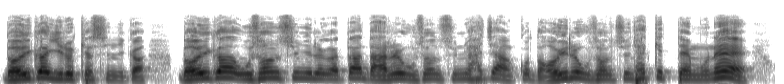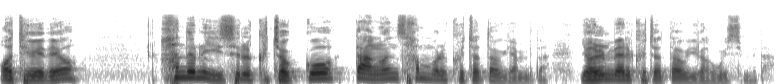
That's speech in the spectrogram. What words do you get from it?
너희가 이렇게 했으니까 너희가 우선순위를 갖다 나를 우선순위 하지 않고 너희를 우선순위 했기 때문에 어떻게 돼요? 하늘은 이슬을 그쳤고 땅은 산모를 그쳤다고 얘기합니다. 열매를 그쳤다고 얘기하고 있습니다.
